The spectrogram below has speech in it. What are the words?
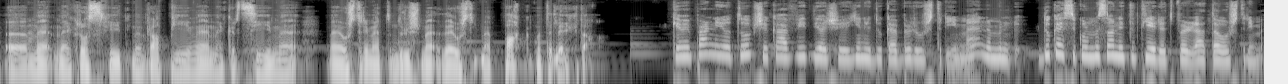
uh, me me crossfit, me vrapime, me kërcime, me ushtrime të ndryshme dhe ushtrime pak më të lehta. Kemi parë në YouTube që ka video që jeni duke bërë ushtrime, në mën... duke sikur mësoni të tjerët për ato ushtrime.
